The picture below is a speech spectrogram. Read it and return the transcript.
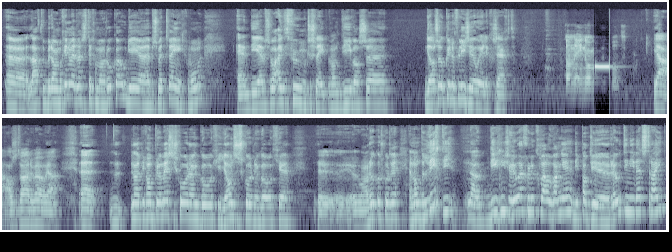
Eh, laten we dan beginnen met de wedstrijd tegen Marokko. Die eh, hebben ze met 2-1 gewonnen. En die hebben ze wel uit het vuur moeten slepen. Want die was... eh, die hadden ze ook kunnen verliezen, heel eerlijk gezegd. Dan een enorme pot. Ja, als het ware wel, ja. Eh, dan heb je gewoon Promessi scoren een goaltje, Jansen scoort een goaltje, eh Marokko scoort weer. En dan de licht, die, nou, die is niet zo heel erg gelukkig bij Oranje. Die pakt weer rood in die wedstrijd.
